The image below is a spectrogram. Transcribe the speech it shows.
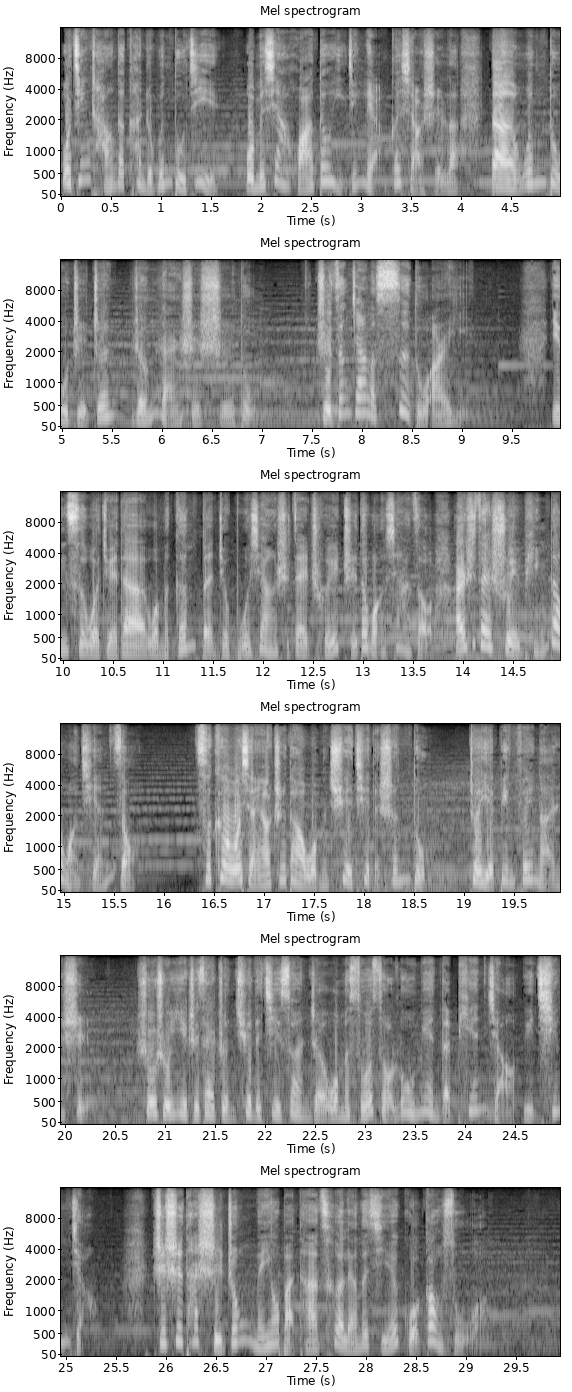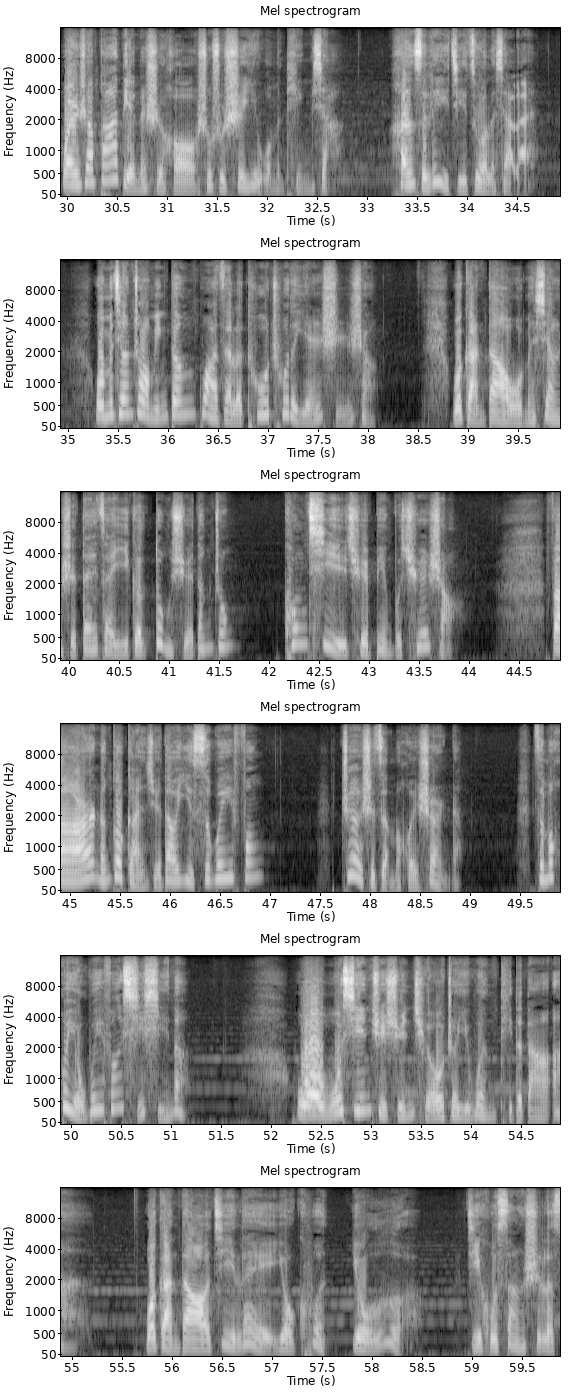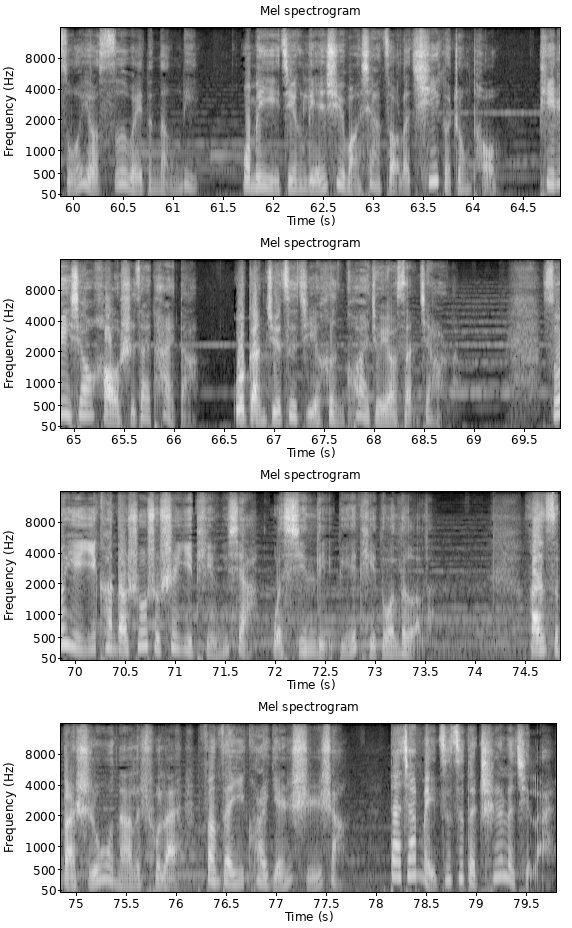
我经常地看着温度计，我们下滑都已经两个小时了，但温度指针仍然是十度，只增加了四度而已。因此，我觉得我们根本就不像是在垂直的往下走，而是在水平的往前走。此刻，我想要知道我们确切的深度，这也并非难事。叔叔一直在准确地计算着我们所走路面的偏角与倾角，只是他始终没有把它测量的结果告诉我。晚上八点的时候，叔叔示意我们停下，汉斯立即坐了下来。我们将照明灯挂在了突出的岩石上。我感到我们像是待在一个洞穴当中，空气却并不缺少，反而能够感觉到一丝微风。这是怎么回事呢？怎么会有微风习习呢？我无心去寻求这一问题的答案。我感到既累又困又饿，几乎丧失了所有思维的能力。我们已经连续往下走了七个钟头，体力消耗实在太大。我感觉自己很快就要散架了，所以一看到叔叔示意停下，我心里别提多乐了。汉斯把食物拿了出来，放在一块岩石上，大家美滋滋地吃了起来。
